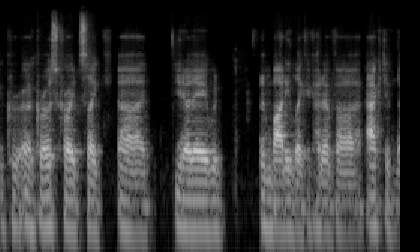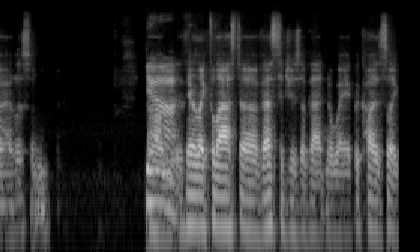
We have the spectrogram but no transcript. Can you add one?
uh Grosskreutz like uh you know they would embody like a kind of uh active nihilism. Yeah. Um, they're like the last uh, vestiges of that in a way because like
